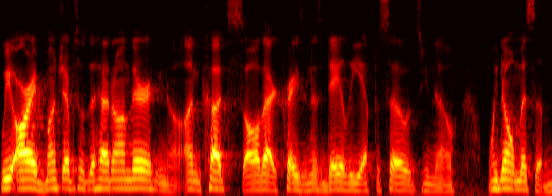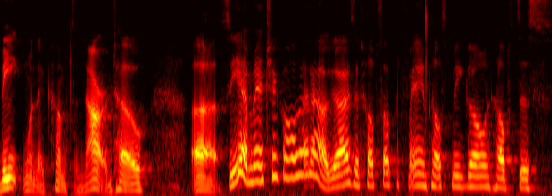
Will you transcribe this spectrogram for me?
we are a bunch of episodes ahead on there. You know, uncuts, all that craziness, daily episodes. You know, we don't miss a beat when it comes to Naruto. Uh, so yeah, man, check all that out, guys. It helps out the fam, helps me go, and helps this,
